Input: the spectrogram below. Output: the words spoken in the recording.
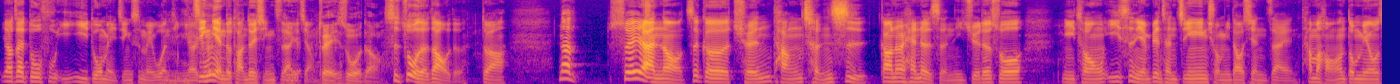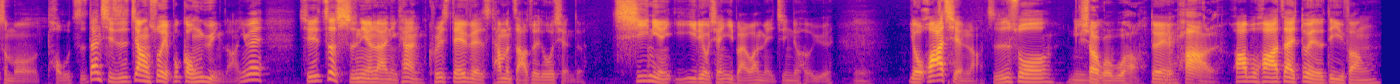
要再多付一亿多美金是没问题。以今年的团队薪资来讲，对，做得到，是做得到的，对啊。那虽然哦，这个全唐城市 Gunner Henderson，你觉得说你从一四年变成精英球迷到现在，他们好像都没有什么投资，但其实这样说也不公允啦，因为其实这十年来，你看 Chris Davis 他们砸最多钱的，七年一亿六千一百万美金的合约，有花钱啦，只是说你效果不好，对怕了，花不花在对的地方，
